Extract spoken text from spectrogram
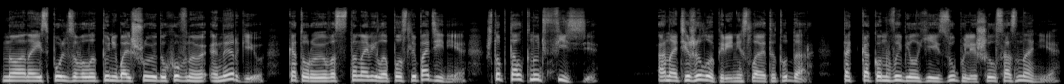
но она использовала ту небольшую духовную энергию, которую восстановила после падения, чтобы толкнуть Физзи. Она тяжело перенесла этот удар, так как он выбил ей зуб и лишил сознания.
